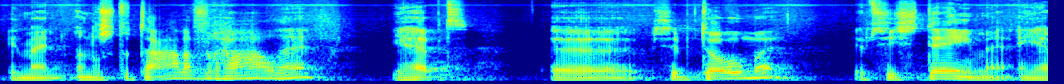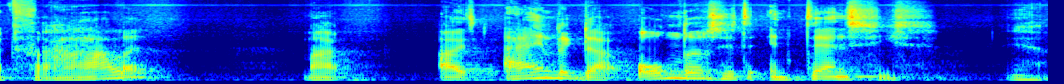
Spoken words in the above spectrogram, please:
in, mijn, in ons totale verhaal. Hè? Je hebt eh, symptomen, je hebt systemen en je hebt verhalen. Maar uiteindelijk daaronder zitten intenties. Ja.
